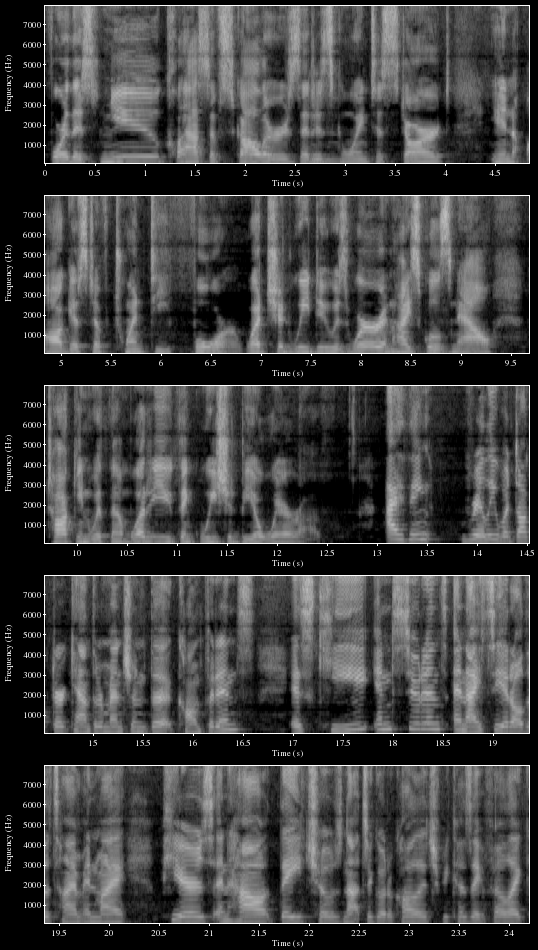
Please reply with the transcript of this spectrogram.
for this new class of scholars that mm-hmm. is going to start in August of 24? What should we do as we're in high schools now talking with them? What do you think we should be aware of? I think really what Dr. Kanter mentioned, the confidence is key in students. And I see it all the time in my peers and how they chose not to go to college because they felt like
